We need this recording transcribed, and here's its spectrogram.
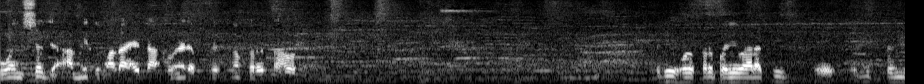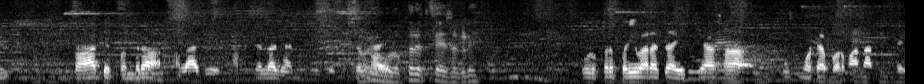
वंशज आम्ही तुम्हाला हे दाखवण्याचा प्रयत्न करत आहोत. तरी होळकर परिवारातील कमीत कमी दहा ते पंधरा राजे आपल्याला झालेले दिसत आहेत होळकर आहेत काय सगळे? होळकर परिवाराचा इतिहास हा खूप मोठ्या प्रमाणात आहे.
